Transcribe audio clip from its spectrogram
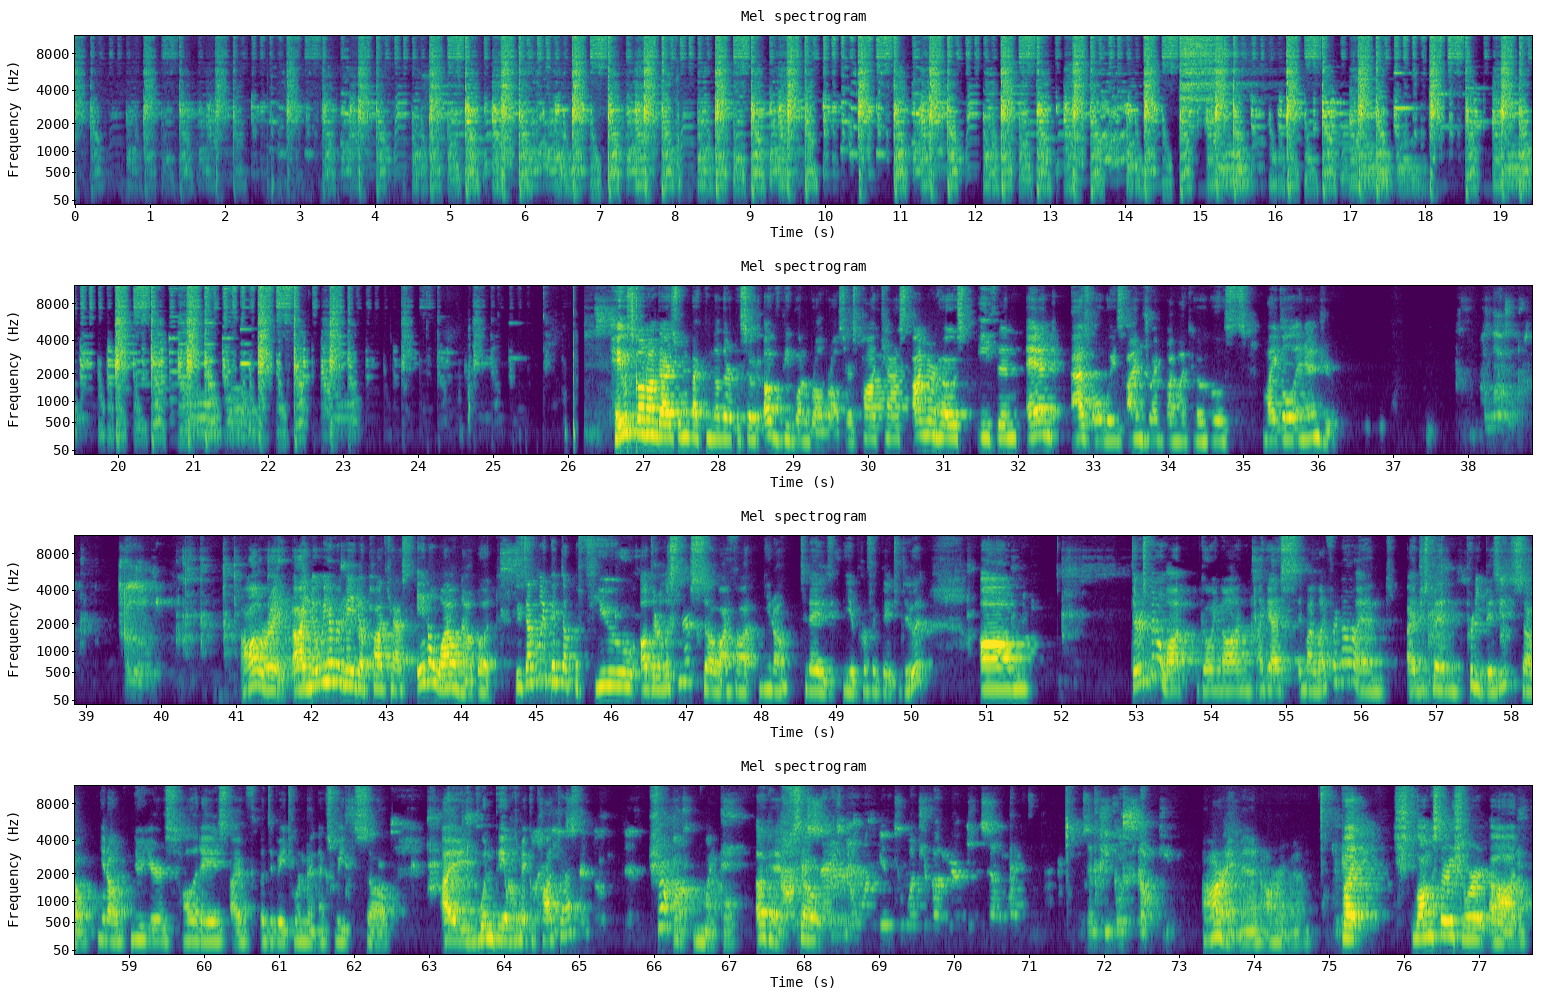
Hey, what's going on, guys? Welcome back to another episode of the One Brawl Brawl Stars podcast. I'm your host, Ethan, and as always, I'm joined by my co hosts, Michael and Andrew. Hello. Hello. All right. I know we haven't made a podcast in a while now, but we've definitely picked up a few other listeners, so I thought, you know, today would be a perfect day to do it. Um, there's been a lot going on, I guess, in my life right now, and I've just been pretty busy. So, you know, New Year's, holidays, I have a debate tournament next week, so I wouldn't be able to make a podcast. Shut up, Michael. Okay, so. You don't want to give too much about your inside life. Then people stalk you. All right, man. All right, man. But long story short, uh,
